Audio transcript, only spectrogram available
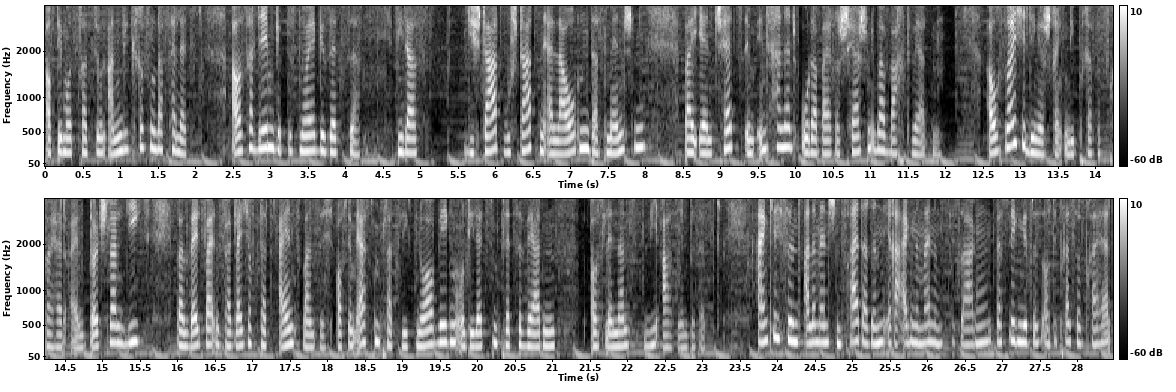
auf Demonstrationen angegriffen oder verletzt. Außerdem gibt es neue Gesetze, die das die Staat, wo Staaten erlauben, dass Menschen bei ihren Chats im Internet oder bei Recherchen überwacht werden. Auch solche Dinge schränken die Pressefreiheit ein. Deutschland liegt beim weltweiten Vergleich auf Platz 21. Auf dem ersten Platz liegt Norwegen und die letzten Plätze werden aus Ländern wie Asien besetzt. Eigentlich sind alle Menschen frei darin, ihre eigene Meinung zu sagen. Deswegen gibt es auch die Pressefreiheit,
